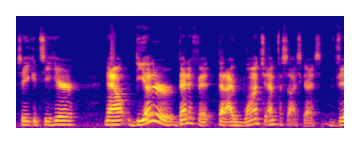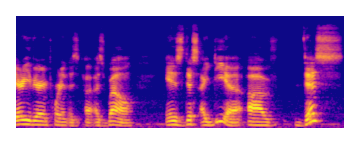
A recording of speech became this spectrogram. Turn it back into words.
So you can see here. Now, the other benefit that I want to emphasize, guys, very, very important as, uh, as well, is this idea of this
